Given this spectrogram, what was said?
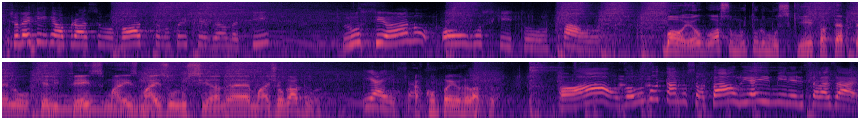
Deixa eu ver quem que é o próximo voto, que eu não tô enxergando aqui. Luciano ou Mosquito, Paulo? Bom, eu gosto muito do Mosquito, até pelo que ele fez, mas, mas o Luciano é mais jogador. E aí, Celso? Acompanhe o relator. Ó, vamos votar no São Paulo. E aí, Miller e Salazar?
